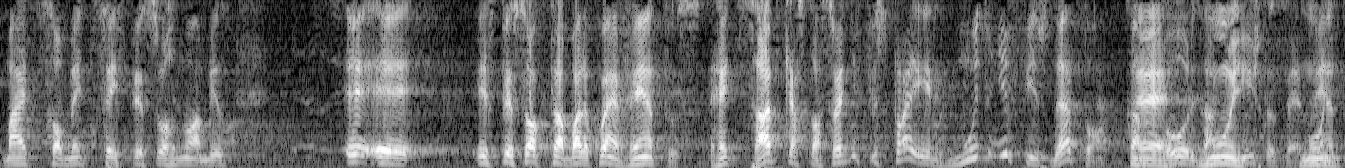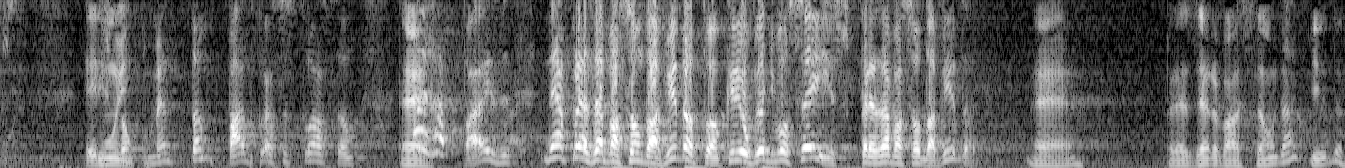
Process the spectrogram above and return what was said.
mas somente seis pessoas numa mesa. É, é, esse pessoal que trabalha com eventos, a gente sabe que a situação é difícil para eles, muito difícil, né, Tom? Cantores, é, muito, artistas, eventos. Muito, eles estão comendo tampado com essa situação. É. Mas, rapaz, nem a preservação da vida, Tom, eu queria ouvir de você isso. Preservação da vida? É, preservação da vida.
